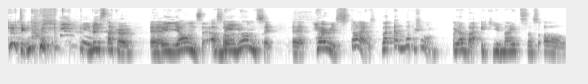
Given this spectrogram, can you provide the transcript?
Putin! vi snackar eh, Beyoncé, alltså. Beyoncé. eh, Harry Styles, varenda person. Och jag bara, it unites us all.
